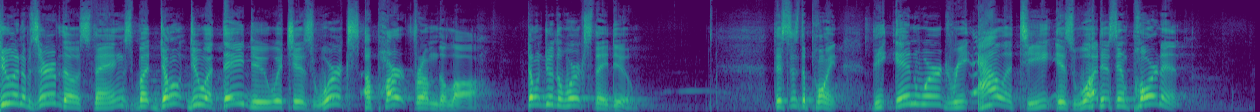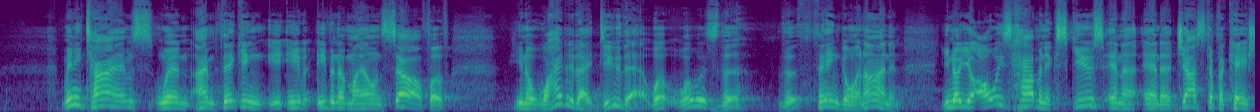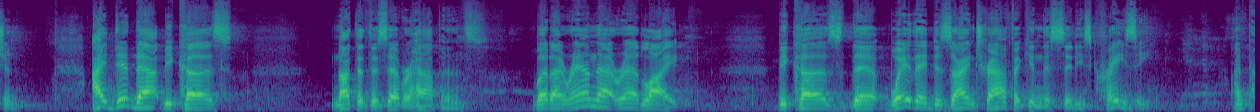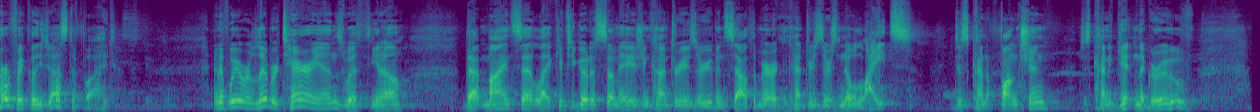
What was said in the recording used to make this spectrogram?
do and observe those things, but don't do what they do, which is works apart from the law. Don't do the works they do. This is the point. The inward reality is what is important. Many times when I'm thinking, even of my own self, of, you know, why did I do that? What, what was the, the thing going on? And, you know, you always have an excuse and a, and a justification. I did that because not that this ever happens, but I ran that red light because the way they design traffic in this city is crazy. I'm perfectly justified. And if we were libertarians with, you know, that mindset, like if you go to some Asian countries or even South American countries, there's no lights, just kind of function, just kind of get in the groove.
